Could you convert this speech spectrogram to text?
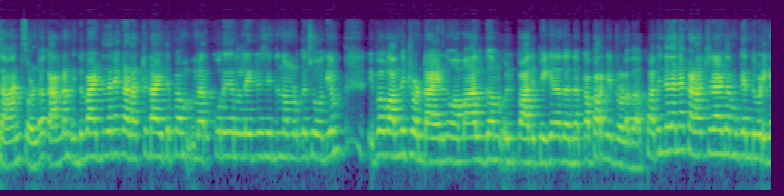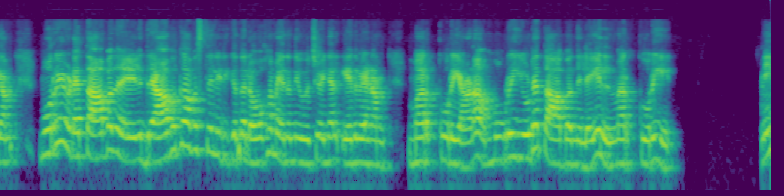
ചാൻസ് ഉണ്ട്. കാരണം ഇതുമായിട്ട് തന്നെ കണക്റ്റഡ് ആയിട്ട് ഇപ്പം മെർക്കുറി റിലേറ്റഡ് ചെയ്ത് നമ്മൾക്ക് ചോദ്യം ഇപ്പൊ വന്നിട്ടുണ്ടായിരുന്നു അമാൽഗം ഉൽപ്പാദിപ്പിക്കുന്നത് എന്നൊക്കെ പറഞ്ഞിട്ടുള്ളത്. അപ്പൊ അതിന്റെ തന്നെ കണക്റ്റഡ് ആയിട്ട് നമുക്ക് എന്ത് പിടിക്കാം മുറിയുടെ താപനിലയിൽ ദ്രാവക അവസ്ഥയിൽ ഇരിക്കുന്ന ലോഹം ഏതെന്ന് ചോദിച്ചു കഴിഞ്ഞാൽ ഏത് വേണം? മെർക്കുറിയാണ് മുറിയുടെ താപനിലയിൽ മെർക്കുറി ഇനി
